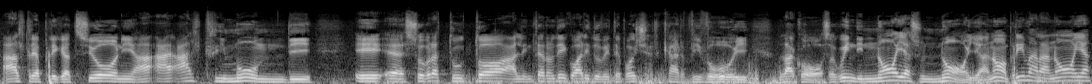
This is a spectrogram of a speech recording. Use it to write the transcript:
altre applicazioni, a, a, altri mondi e eh, soprattutto all'interno dei quali dovete poi cercarvi voi la cosa. Quindi noia su noia, no? Prima la noia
